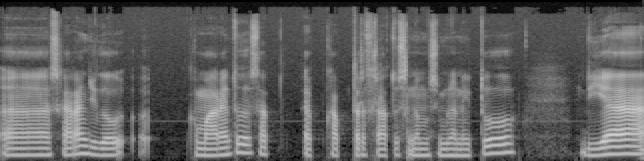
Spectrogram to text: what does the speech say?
uh, sekarang juga uh, kemarin tuh saat chapter 169 itu dia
